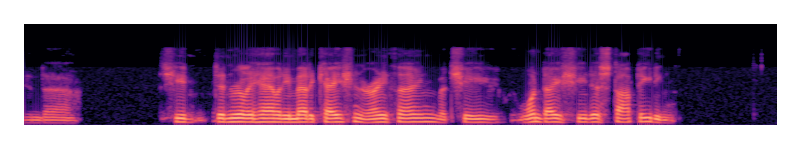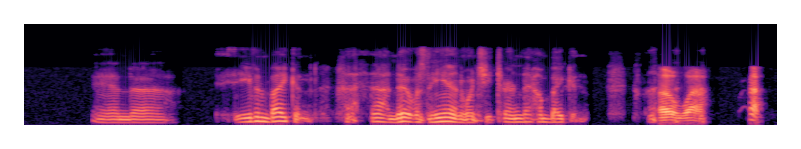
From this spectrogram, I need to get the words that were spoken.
And uh, she didn't really have any medication or anything, but she one day she just stopped eating, and uh, even bacon. I knew it was the end when she turned down bacon. oh wow!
